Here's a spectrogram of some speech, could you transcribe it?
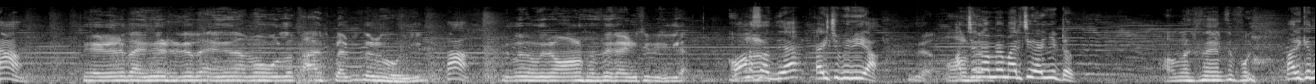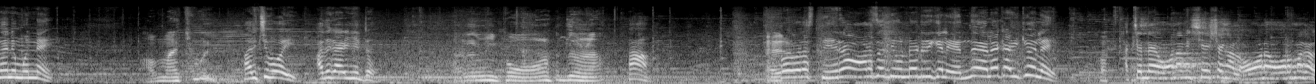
ആ. കേരള ഭയങ്കര ഭയങ്കര നമ്മ കൂടുതൽ കളിക്കൾ പോയി. ആ. ഇപ്പൊ നമുക്ക് ഓണസദ്യ കഴിച്ച് പിരിക്കുക ഓണസദ്യ കഴിച്ചു പിരിയ. അച്ഛനും അമ്മയും മരിച്ചു കഴിഞ്ഞിട്ട്? പോയി. മരിക്കുന്നതിന് മുന്നേ? അമ്മ മരിച്ചുപോയി മരിച്ചുപോയി അത് കഴിഞ്ഞിട്ട്? ഓണസദ്യ ആ. ഇവിടെ സ്ഥിരം ഓണസദ്യ കൊണ്ടോണ്ടിരിക്കല്ലേ എന്ന് ഇല കഴിക്കുമല്ലേ അച്ഛന്റെ ഓണവിശേഷങ്ങൾ ഓണ ഓർമ്മകൾ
